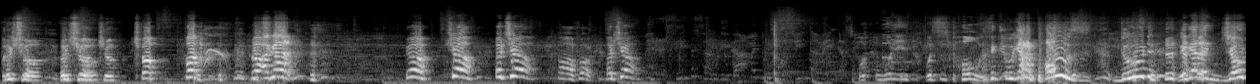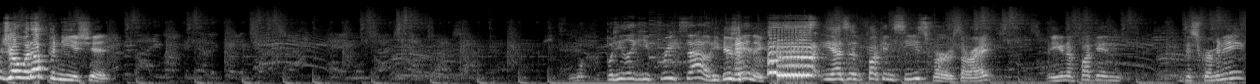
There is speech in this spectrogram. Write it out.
cha cha cha cha cha. Fuck! No, I got it. Cha, ah, cha. Oh fuck, cha. What? What is? What's this pose? We gotta pose, dude. We gotta JoJo it up in here, shit. But he like he freaks out. He Here's a- panics. he has to fucking seize first, all right? Are you gonna fucking discriminate?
